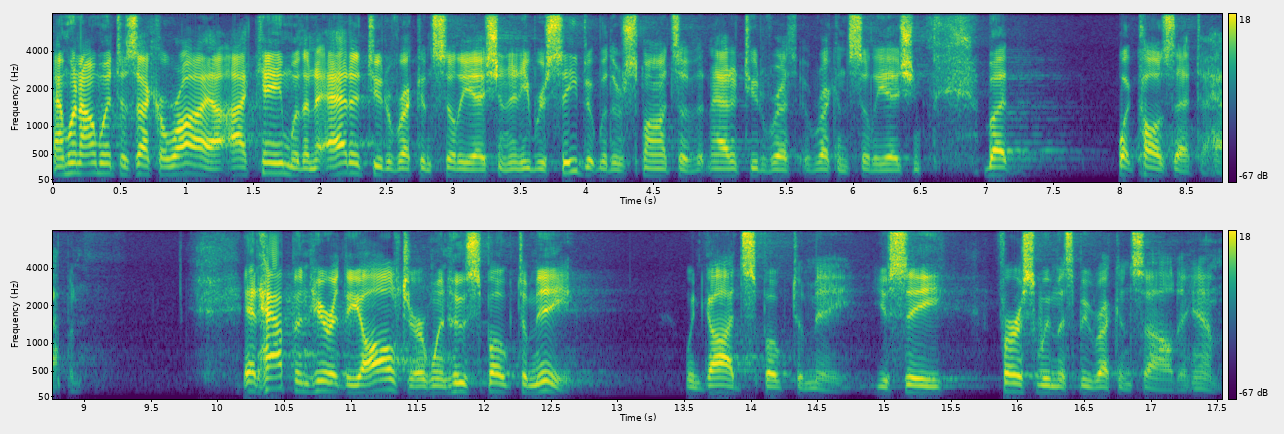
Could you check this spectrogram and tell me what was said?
And when I went to Zechariah, I came with an attitude of reconciliation, and he received it with a response of an attitude of re- reconciliation. But what caused that to happen? It happened here at the altar when who spoke to me? When God spoke to me. You see, first we must be reconciled to him.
